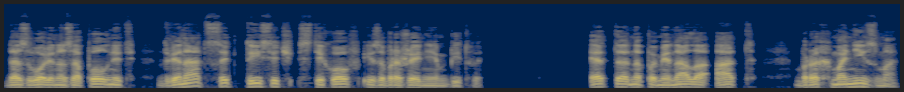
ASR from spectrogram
дозволено заполнить двенадцать тысяч стихов изображением битвы. Это напоминало ад брахманизма,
